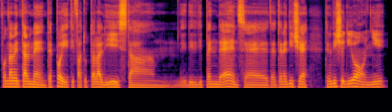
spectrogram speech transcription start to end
Fondamentalmente, poi ti fa tutta la lista mm, di, di dipendenze, te, te, ne dice, te, ne dice, di ogni,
